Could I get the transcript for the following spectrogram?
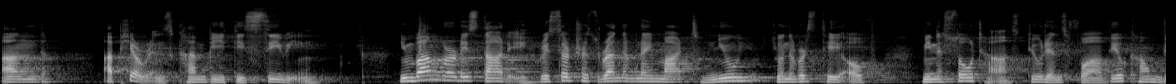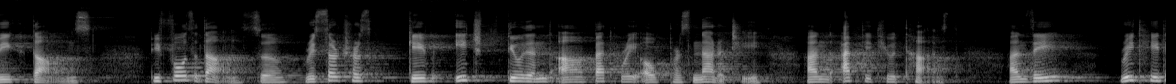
and appearance can be deceiving. In one early study, researchers randomly matched New University of Minnesota students for a welcome week dance. Before the dance, the researchers gave each student a battery of personality and aptitude tests, and they rated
